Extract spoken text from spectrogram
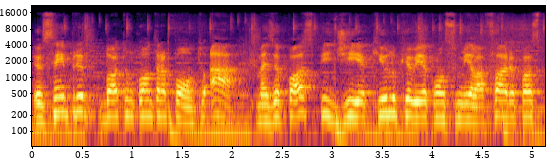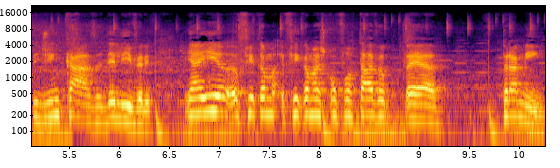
eu sempre boto um contraponto. Ah, mas eu posso pedir aquilo que eu ia consumir lá fora, eu posso pedir em casa, delivery. E aí eu fica, fica mais confortável é, pra mim.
